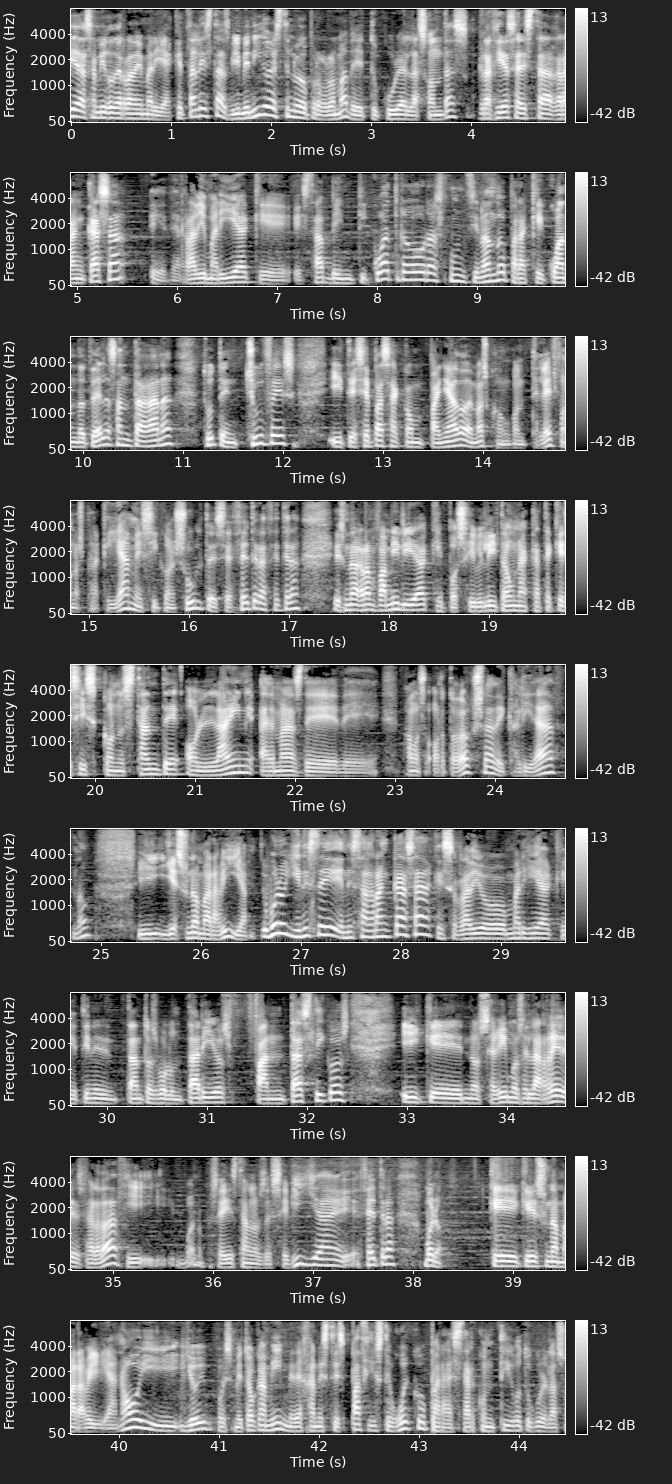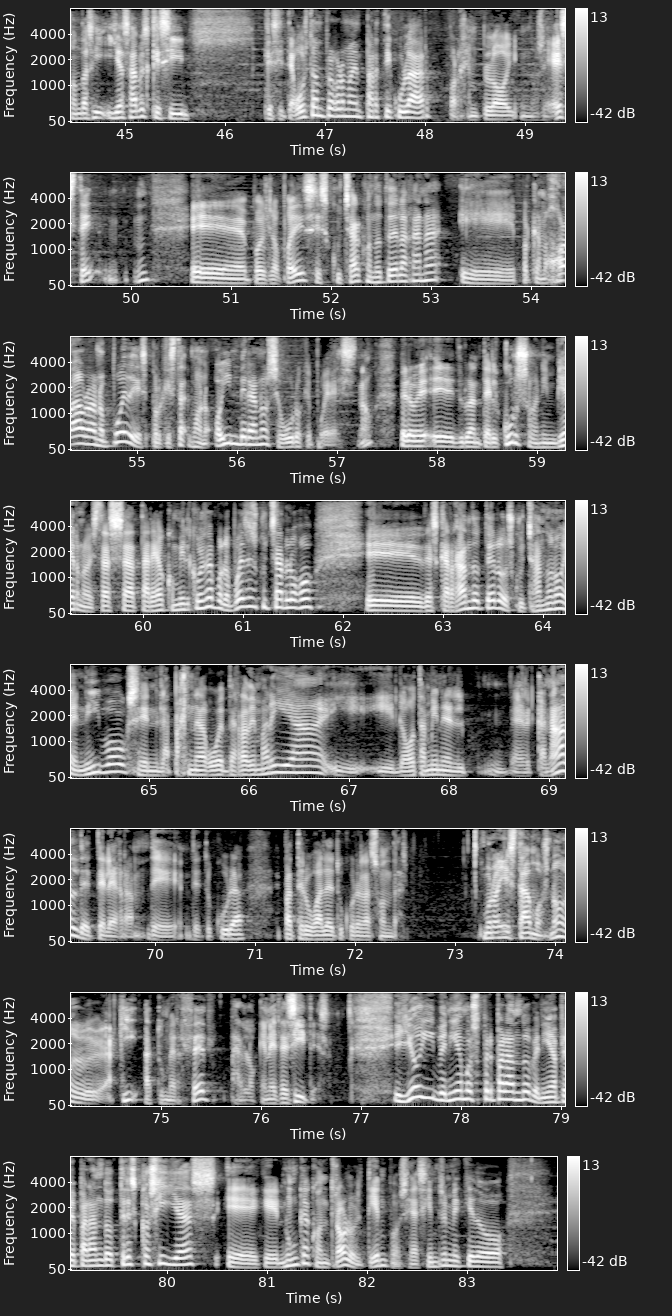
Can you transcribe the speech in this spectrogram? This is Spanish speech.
Días, amigo de Radio María. ¿Qué tal estás? Bienvenido a este nuevo programa de Tu cura en las ondas. Gracias a esta gran casa eh, de Radio María que está 24 horas funcionando para que cuando te dé la santa gana tú te enchufes y te sepas acompañado, además con, con teléfonos para que llames y consultes, etcétera, etcétera. Es una gran familia que posibilita una catequesis constante online, además de, de, vamos, ortodoxa, de calidad, ¿no? Y, y es una maravilla. Bueno, y en, este, en esta gran casa, que es Radio María, que tiene tantos voluntarios fantásticos y que nos seguimos en las redes, ¿verdad? Y bueno, pues ahí están los de Sevilla, etcétera. Bueno, que, es una maravilla, ¿no? Y, hoy pues me toca a mí, me dejan este espacio, este hueco para estar contigo, tú cure las ondas. Y ya sabes que si que si te gusta un programa en particular, por ejemplo, no sé, este, eh, pues lo puedes escuchar cuando te dé la gana, eh, porque a lo mejor ahora no puedes, porque está, bueno, hoy en verano seguro que puedes, ¿no? Pero eh, durante el curso, en invierno, estás atareado con mil cosas, pues lo puedes escuchar luego descargándotelo, escuchándolo en iVoox, en la página web de Radio María y, luego también en el, en el, canal de Telegram de, de tu cura, Pater Ugal de tu cura en las ondas. Bueno, ahí estamos, ¿no? Aquí a tu merced para lo que necesites. Y hoy veníamos preparando, venía preparando tres cosillas eh, que nunca controlo el tiempo, o sea, siempre me quedo,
